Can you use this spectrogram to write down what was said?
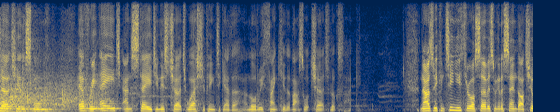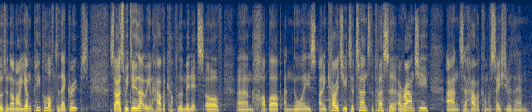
Church here this morning. every age and stage in this church worshipping together. And Lord, we thank you that that's what church looks like. Now, as we continue through our service, we're going to send our children and our young people off to their groups. So, as we do that, we're going to have a couple of minutes of um, hubbub and noise. I'd encourage you to turn to the person around you and to have a conversation with them.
